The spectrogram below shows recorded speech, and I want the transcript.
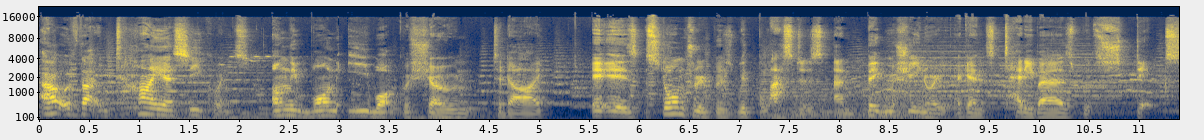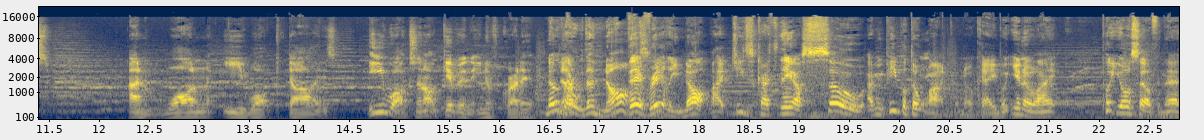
Out of that entire sequence, only one Ewok was shown to die. It is stormtroopers with blasters and big machinery against teddy bears with sticks. And one Ewok dies. Ewoks are not given enough credit. No, No, they're not. They're really not. Like Jesus Christ, they are so. I mean, people don't like them, okay? But you know, like, put yourself in their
